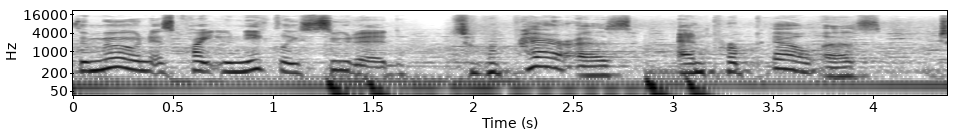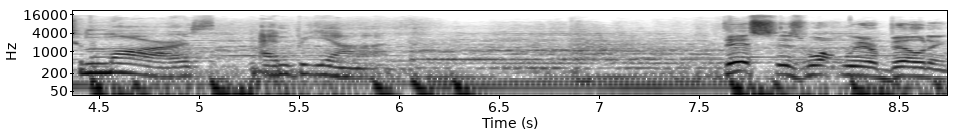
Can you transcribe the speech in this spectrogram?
The moon is quite uniquely suited to prepare us and propel us to Mars and beyond. This is what we are building.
